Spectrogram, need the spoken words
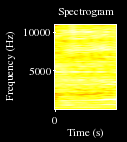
Allah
